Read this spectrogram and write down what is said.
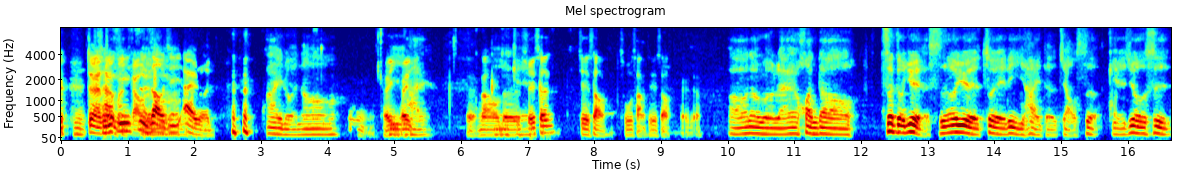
对啊，手机制造机艾伦，艾伦哦，嗯，可以可以。对，那我的学生介绍出场介绍，对的。好，那我们来换到这个月十二月最厉害的角色，也就是。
